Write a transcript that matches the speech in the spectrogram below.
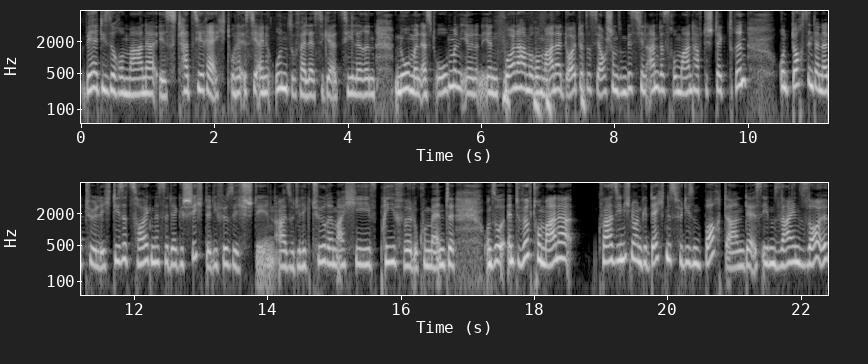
wer diese Romana ist. Hat sie recht oder ist sie eine unzuverlässige Erzählerin? Nomen erst oben, ihren, ihren Vorname Romana deutet es ja auch schon so ein bisschen an. Das Romanhafte steckt drin. Und doch sind da natürlich diese Zeugnisse der Geschichte, die für sich stehen. Also die Lektüre im Archiv, Briefe, Dokumente. Und so entwirft Romana quasi nicht nur ein Gedächtnis für diesen Bochdan, der es eben sein soll,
